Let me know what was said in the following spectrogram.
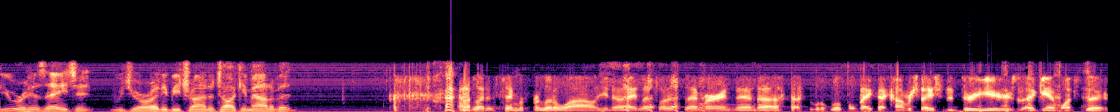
you were his agent, would you already be trying to talk him out of it? I'd let it simmer for a little while. You know, hey, let's let it simmer, and then uh, we'll, we'll make that conversation in three years. Again, once there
